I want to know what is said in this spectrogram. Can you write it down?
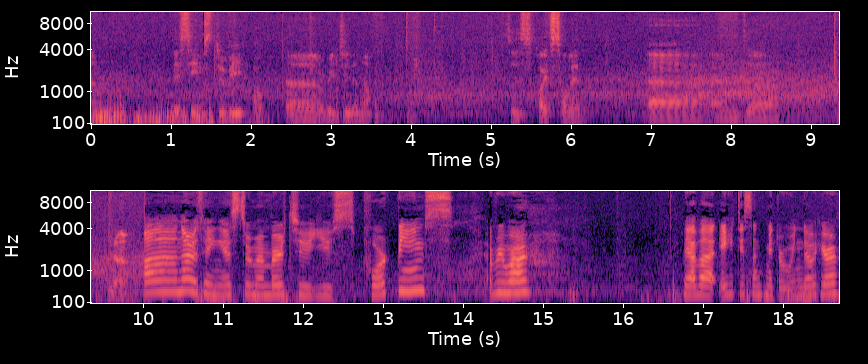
and this seems to be uh, rigid enough. So it's quite solid, uh, and uh, yeah. Uh, another thing is to remember to use support beams everywhere. We have a 80 centimeter window here.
